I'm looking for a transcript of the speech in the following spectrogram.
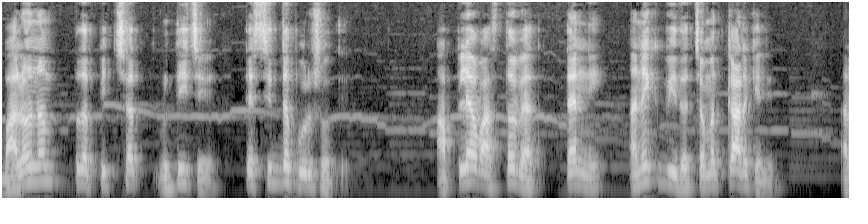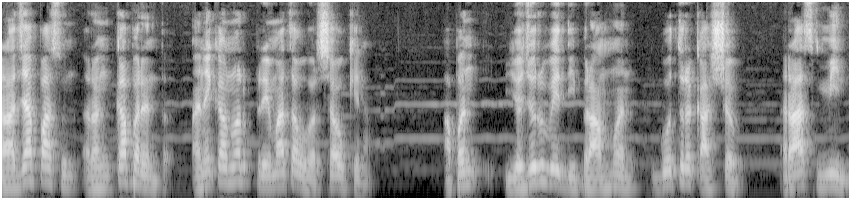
बालोनम पिच्छत वृत्तीचे ते सिद्ध पुरुष होते. आपल्या वास्तव्यात त्यांनी अनेकविध चमत्कार केले. राजापासून रंकापर्यंत अनेकांवर प्रेमाचा वर्षाव केला. आपण यजुर्वेदी ब्राह्मण गोत्र काश्यप रास मीन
